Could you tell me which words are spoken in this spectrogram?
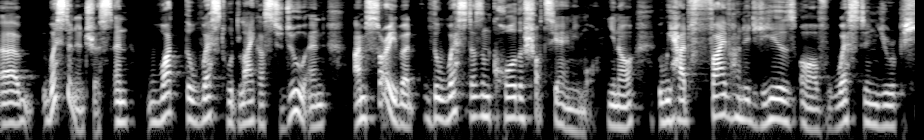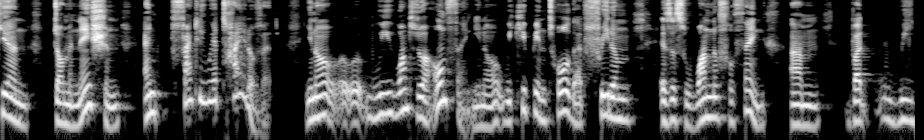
uh, Western interests and what the West would like us to do. And I'm sorry, but the West doesn't call the shots here anymore. You know, we had 500 years of Western European domination, and frankly, we're tired of it you know we want to do our own thing you know we keep being told that freedom is this wonderful thing um, but we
